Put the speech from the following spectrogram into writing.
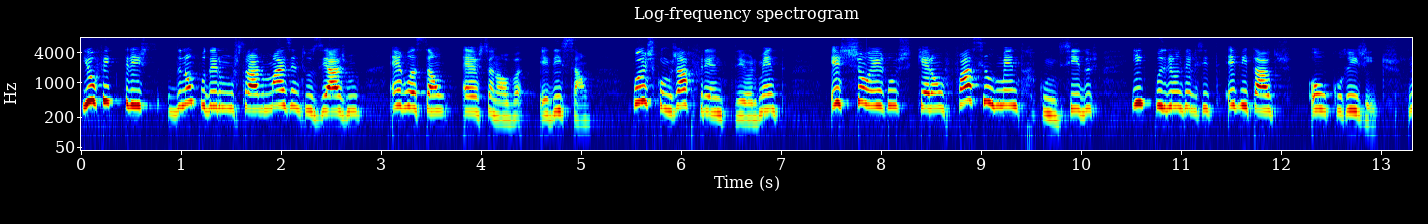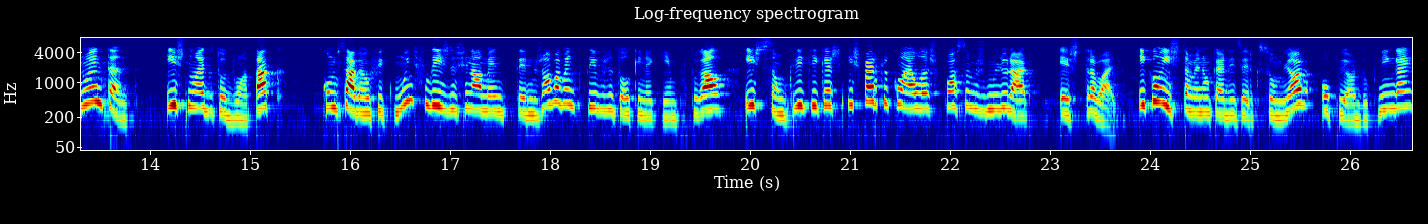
E eu fico triste de não poder mostrar mais entusiasmo em relação a esta nova edição, pois, como já referi anteriormente, estes são erros que eram facilmente reconhecidos e que poderiam ter sido evitados ou corrigidos. No entanto, isto não é de todo um ataque. Como sabem, eu fico muito feliz de finalmente termos novamente livros de Tolkien aqui em Portugal. Isto são críticas e espero que com elas possamos melhorar este trabalho. E com isto também não quero dizer que sou melhor ou pior do que ninguém,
